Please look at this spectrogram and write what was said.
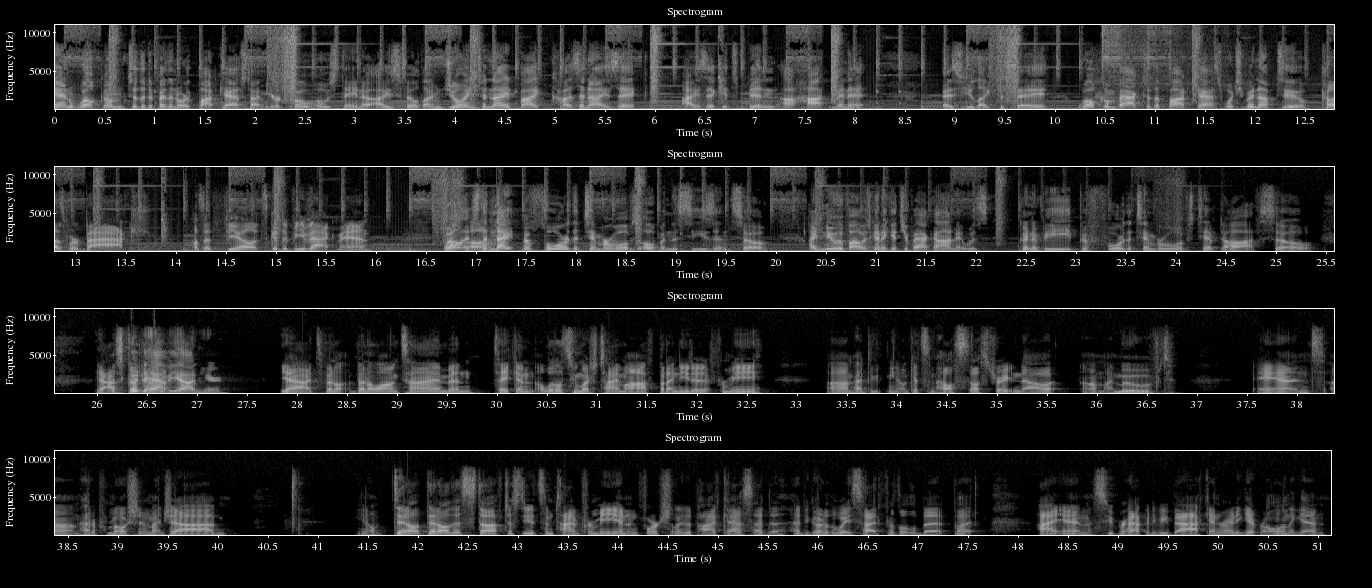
And welcome to the Defend the North podcast. I'm your co host, Dana Eisfeld. I'm joined tonight by cousin Isaac. Isaac, it's been a hot minute, as you like to say. Welcome back to the podcast. What you been up to? Cuz we're back. How's it feel? It's good to be back, man. Well, it's the night before the Timberwolves open the season, so I knew if I was going to get you back on, it was going to be before the Timberwolves tipped off. So yeah, it's good to have you on here. Yeah, it's been a, been a long time. Been taking a little too much time off, but I needed it for me. Um, had to you know get some health stuff straightened out. Um, I moved and um, had a promotion in my job. You know, did all did all this stuff. Just needed some time for me, and unfortunately, the podcast had to had to go to the wayside for a little bit. But I am super happy to be back and ready to get rolling again.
